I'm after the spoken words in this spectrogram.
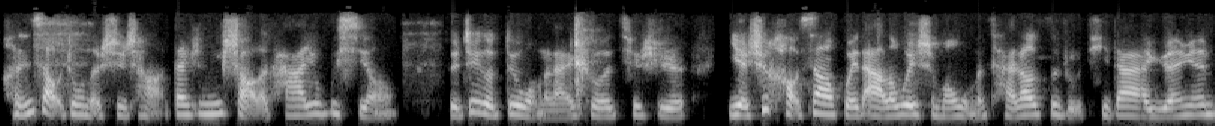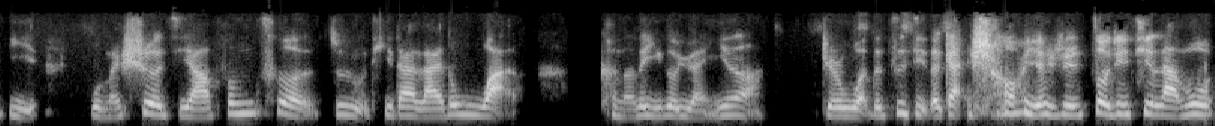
很小众的市场，但是你少了它又不行，所以这个对我们来说，其实也是好像回答了为什么我们材料自主替代远远比我们设计啊封测自主替代来的晚，可能的一个原因啊，这是我的自己的感受，也是做这期栏目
